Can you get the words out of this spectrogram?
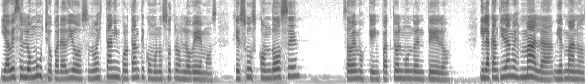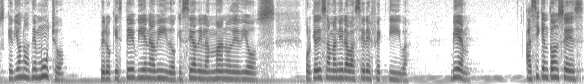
y a veces lo mucho para Dios no es tan importante como nosotros lo vemos. Jesús con doce sabemos que impactó el mundo entero. Y la cantidad no es mala, mi hermanos, que Dios nos dé mucho, pero que esté bien habido, que sea de la mano de Dios, porque de esa manera va a ser efectiva. Bien, así que entonces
